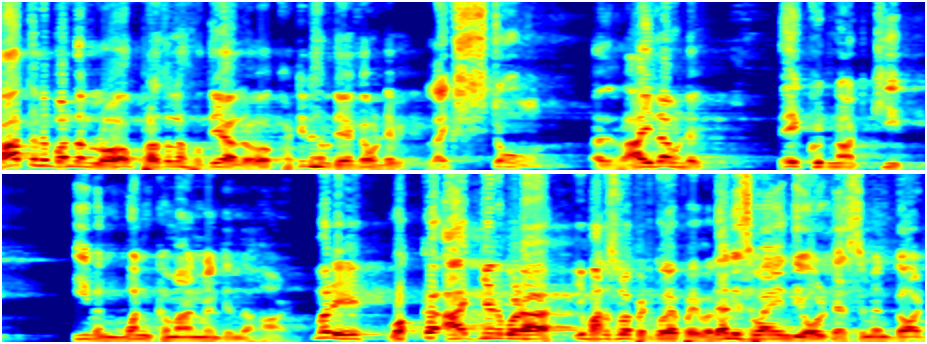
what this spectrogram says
పాత నిబంధనలో ప్రజల హృదయాలు కఠిన హృదయంగా ఉండేవి. లైక్ స్టోన్ అది రాయిలా ఉండేవి. They could not keep even one commandment in the heart. మరి ఒక్క ఆజ్ఞను కూడా ఈ మనసులో పెట్టుకోలేకపోయేవారు That is why in the Old Testament, God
